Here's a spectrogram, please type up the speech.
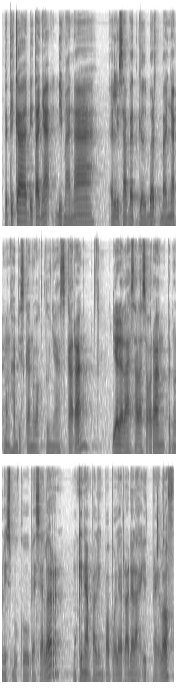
Ketika ditanya di mana Elizabeth Gilbert banyak menghabiskan waktunya sekarang, dia adalah salah seorang penulis buku bestseller, mungkin yang paling populer adalah Eat, Pray, Love.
